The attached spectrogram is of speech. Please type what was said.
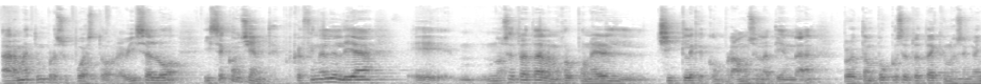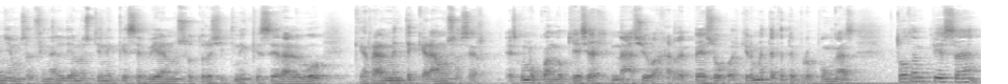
ármate un presupuesto, revísalo y sé consciente, porque al final del día eh, no se trata de a lo mejor poner el chicle que compramos en la tienda, pero tampoco se trata de que nos engañemos. Al final del día nos tiene que servir a nosotros y tiene que ser algo que realmente queramos hacer. Es como cuando quieres ir al gimnasio, bajar de peso, cualquier meta que te propongas, todo empieza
